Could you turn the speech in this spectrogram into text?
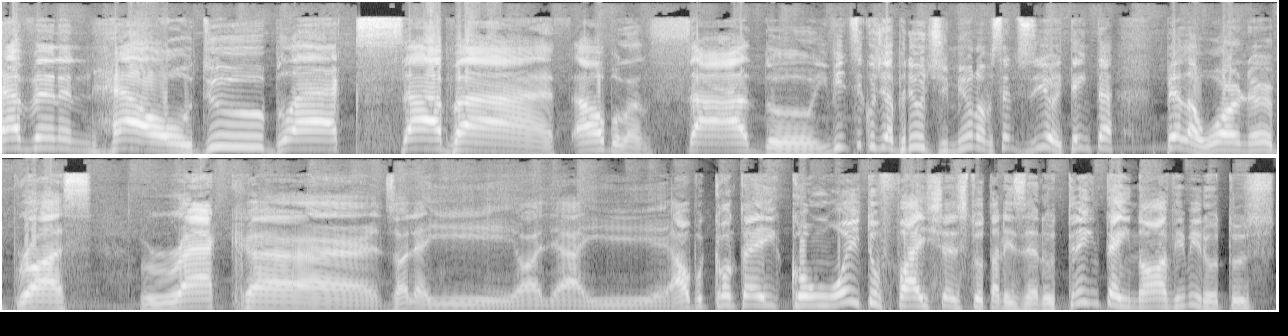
Heaven and Hell do Black Sabbath, álbum lançado em 25 de abril de 1980 pela Warner Bros. Records. Olha aí, olha aí. Álbum que conta aí com oito faixas, totalizando 39 minutos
